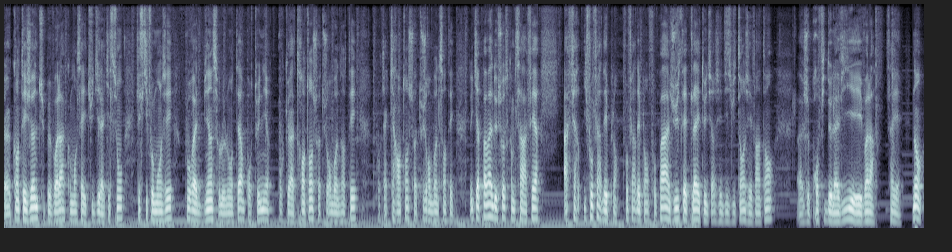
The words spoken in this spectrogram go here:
euh, quand tu es jeune, tu peux voilà, commencer à étudier la question, qu'est-ce qu'il faut manger pour être bien sur le long terme, pour tenir, pour qu'à 30 ans, je sois toujours en bonne santé, pour qu'à 40 ans, je sois toujours en bonne santé. Donc il y a pas mal de choses comme ça à faire. À faire il faut faire des plans. Il faut faire des plans. faut pas juste être là et te dire j'ai 18 ans, j'ai 20 ans, euh, je profite de la vie et voilà, ça y est. Non,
